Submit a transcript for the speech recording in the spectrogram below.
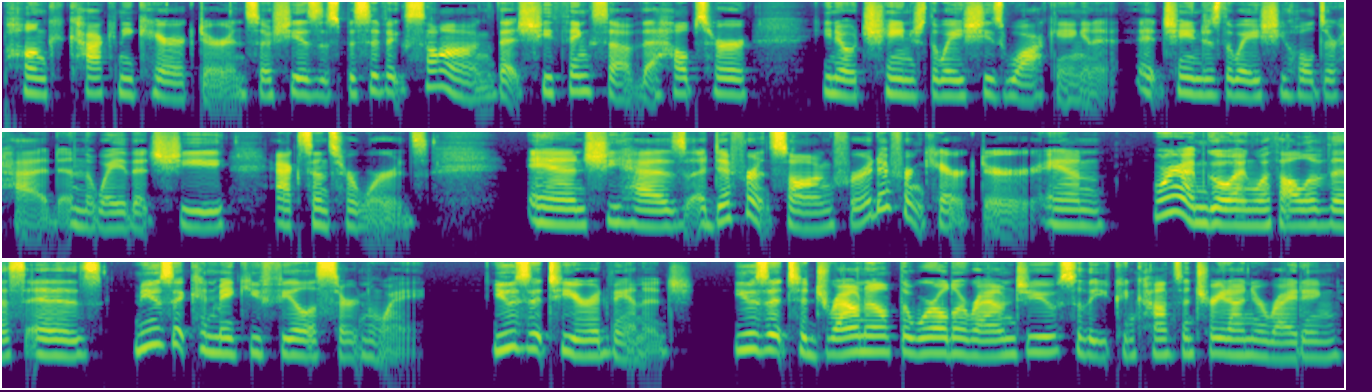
punk cockney character and so she has a specific song that she thinks of that helps her you know change the way she's walking and it, it changes the way she holds her head and the way that she accents her words. And she has a different song for a different character and where i'm going with all of this is music can make you feel a certain way. Use it to your advantage. Use it to drown out the world around you so that you can concentrate on your writing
